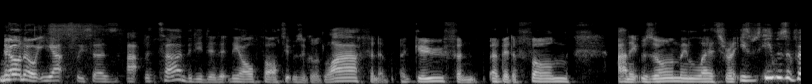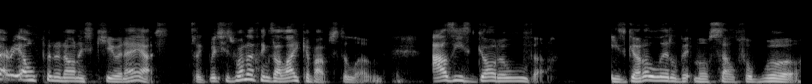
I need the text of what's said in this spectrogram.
No, no, he actually says at the time that he did it, they all thought it was a good laugh and a, a goof and a bit of fun, and it was only later. He, he was a very open and honest Q and A actually, which is one of the things I like about Stallone. As he's got older, he's got a little bit more self-aware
